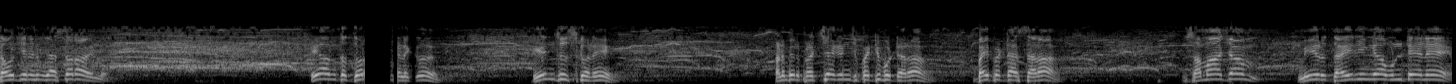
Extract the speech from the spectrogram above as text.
దౌర్జన్యం చేస్తారా వీళ్ళు? ఏ అంత దూరం వీళ్ళకు? ఏం చూసుకొని? అని మీరు ప్రత్యేకించి పెట్టి పుట్టారా? భయపెట్టేస్తారా? సమాజం మీరు ధైర్యంగా ఉంటేనే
